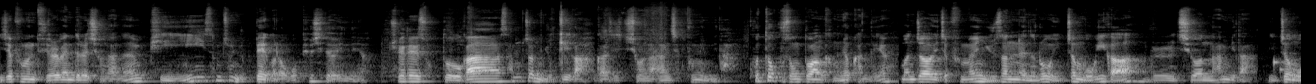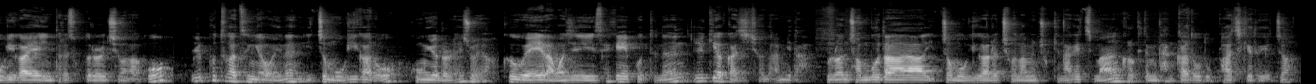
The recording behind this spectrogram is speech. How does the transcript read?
이 제품은 듀얼 밴드를 지원하는 BE 3600이라고 표시되어 있네요. 최대 속도가 3.6기가까지 지원하는 제품입니다. 코터 구성 또한 강력한데요. 먼저 이 제품은 유선 랜으로 2.5기가를 지원합니다. 2.5기가의 인터넷 속도를 지원하고 1포트 같은 경우에는 2.5기가로 공유를 해줘요. 그 외에 나머지 3개의 포트는 1기가까지 지원을 합니다. 물론 전부 다 2.5기가를 지원하면 좋긴 하겠지만 그렇게 되면 단가도 높아지게 되겠죠.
